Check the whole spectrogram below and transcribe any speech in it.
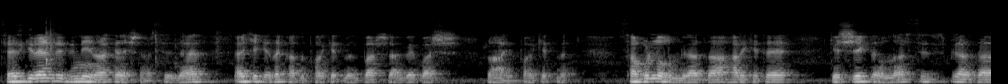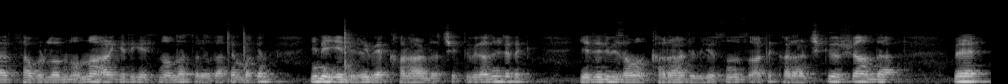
Sezgilerini de dinleyin arkadaşlar sizler. Erkek ya da kadın fark etmez. Baş rahibe, baş rahip fark etmez. Sabırlı olun biraz daha harekete geçecekler onlar. Siz biraz daha sabırlı olun. Onlar harekete geçsin ondan sonra zaten bakın yine yedili ve karar da çıktı. Biraz önce de yedili bir zaman karardı biliyorsunuz. Artık karar çıkıyor şu anda. Ve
